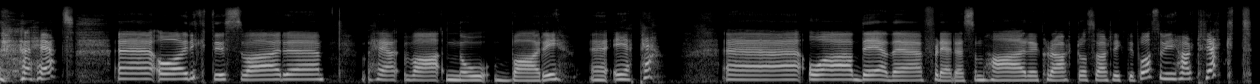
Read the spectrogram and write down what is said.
het. Uh, og riktig svar var Nobody EP. Eh, og det er det flere som har klart å svare riktig på, så vi har trukket.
